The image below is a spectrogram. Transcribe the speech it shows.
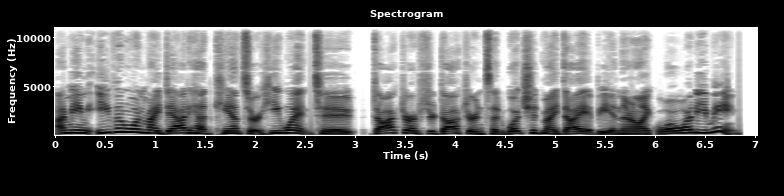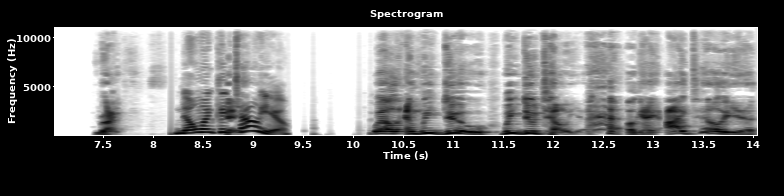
I mean, even when my dad had cancer, he went to doctor after doctor and said, What should my diet be? And they're like, Well, what do you mean? Right. No one could tell you. Well, and we do, we do tell you. okay. I tell you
